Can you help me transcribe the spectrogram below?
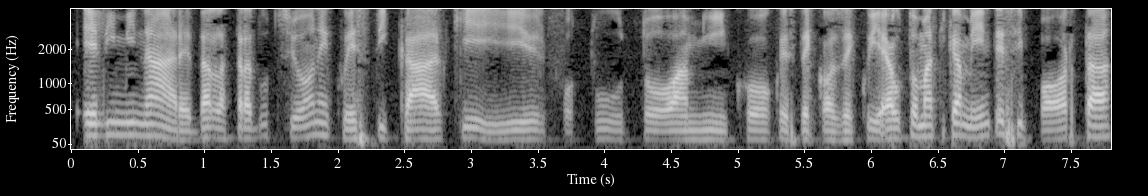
eliminare dalla traduzione questi calchi, il fottuto, amico, queste cose qui, e automaticamente si porta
